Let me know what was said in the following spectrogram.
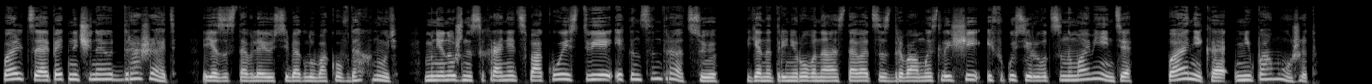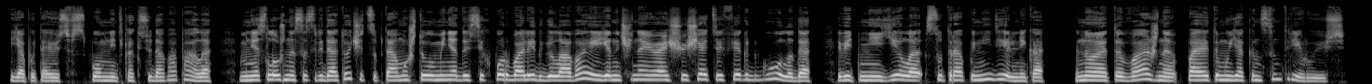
Пальцы опять начинают дрожать. Я заставляю себя глубоко вдохнуть. Мне нужно сохранять спокойствие и концентрацию. Я натренирована оставаться здравомыслящей и фокусироваться на моменте. Паника не поможет. Я пытаюсь вспомнить, как сюда попала. Мне сложно сосредоточиться, потому что у меня до сих пор болит голова, и я начинаю ощущать эффект голода, ведь не ела с утра понедельника. Но это важно, поэтому я концентрируюсь.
